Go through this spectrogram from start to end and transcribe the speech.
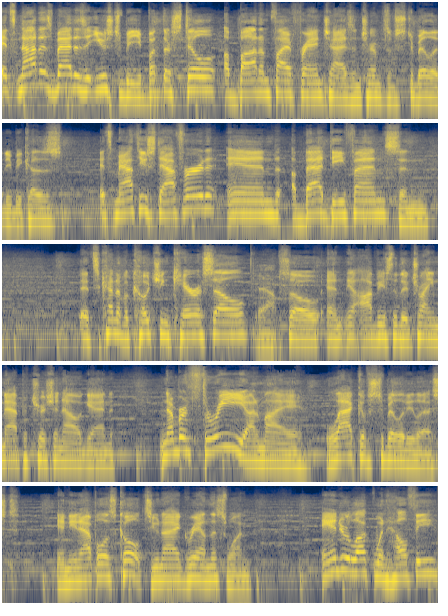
It's not as bad as it used to be, but they're still a bottom five franchise in terms of stability because it's Matthew Stafford and a bad defense, and it's kind of a coaching carousel. Yeah. So, and you know, obviously they're trying Matt Patricia now again. Number three on my lack of stability list Indianapolis Colts. You and I agree on this one. Andrew Luck, when healthy,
